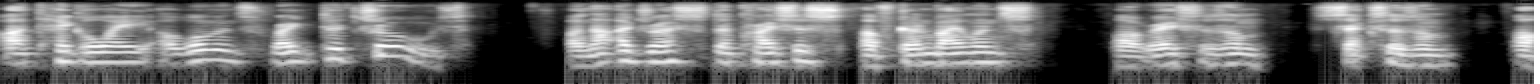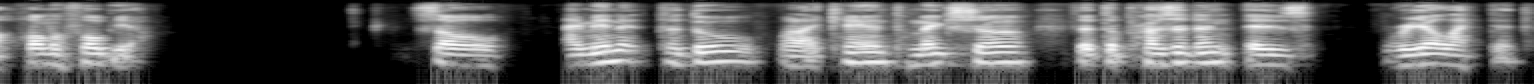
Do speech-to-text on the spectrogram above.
or take away a woman's right to choose or not address the crisis of gun violence or racism, sexism, or homophobia. So I'm in it to do what I can to make sure that the president is reelected.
